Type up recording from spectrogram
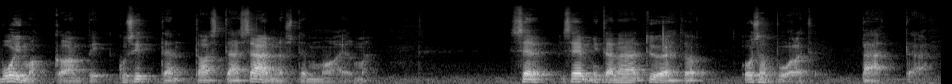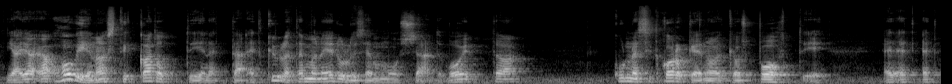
voimakkaampi kuin sitten taas tämä säännösten maailma. Se, se mitä nämä työehto-osapuolet päättää. Ja, ja, ja hoviin asti katsottiin, että, että kyllä tämmöinen edullisemmuussääntö voittaa, kunnes sitten korkein oikeus pohtii, että et, et,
